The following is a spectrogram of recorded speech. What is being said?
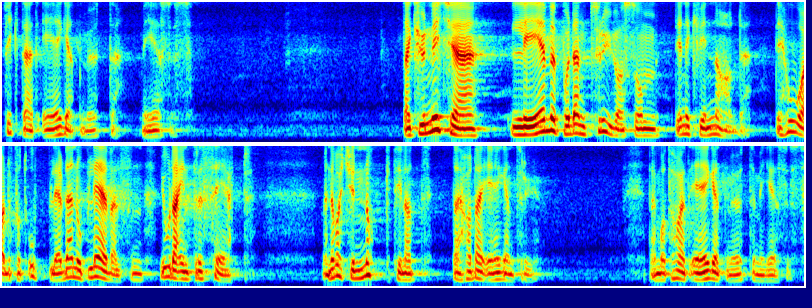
fikk de et eget møte med Jesus. De kunne ikke leve på den trua som denne kvinna hadde. Det hun hadde fått oppleve, den opplevelsen gjorde dem interessert. Men det var ikke nok til at de hadde ei egen tru. De måtte ha et eget møte med Jesus.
